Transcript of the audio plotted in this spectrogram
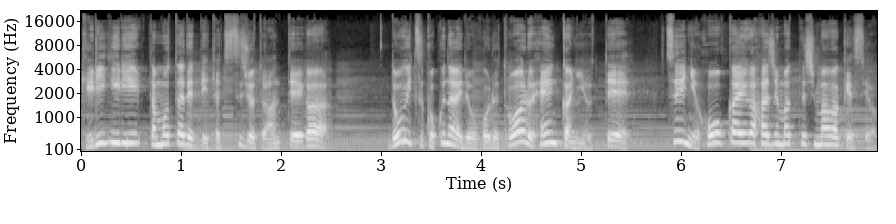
ギリギリ保たれていた秩序と安定がドイツ国内で起こるとある変化によってついに崩壊が始まってしまうわけですよ。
